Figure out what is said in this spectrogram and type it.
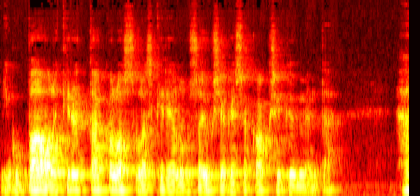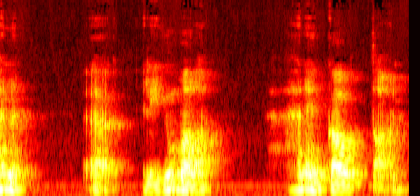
Niin kuin Paavali kirjoittaa kolossalaiskirjan luvussa 1 jakessa 20, hän, eli Jumala, hänen kauttaan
